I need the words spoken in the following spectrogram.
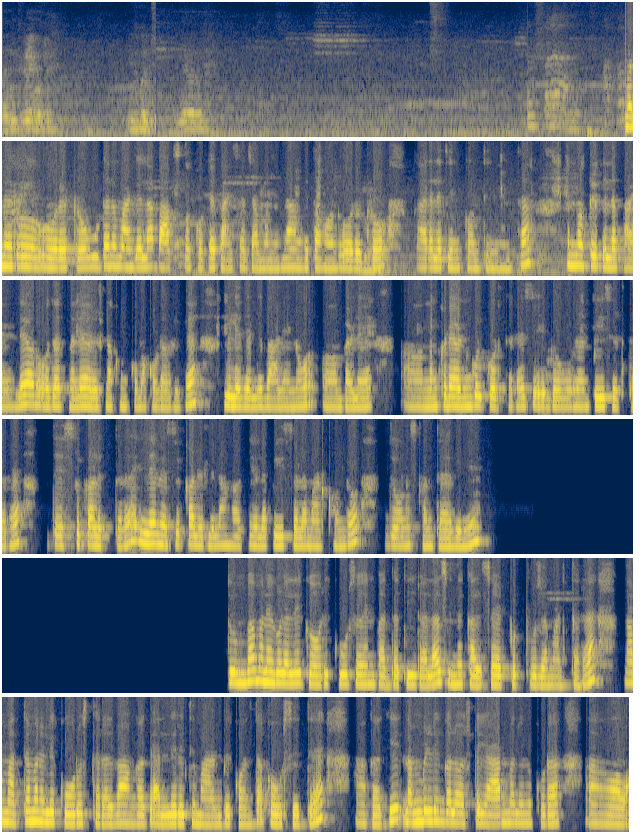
ನಿಂತ್ಕೊಳ್ರಿ ಮಗಳೇ ಇದು ಮನೆಯವರು ಹೊರಟ್ರು, ಊಟನೂ ಮಾಡ್ಲಿಲ್ಲ ಬಾಕ್ಸ್ ಕೊಟ್ಟೆ, ಪಾಯಸ ಜಾಮೂನೆಲ್ಲ ಹಂಗೆ ತಗೊಂಡು ಹೊರಟ್ರು. ಕಾರಲ್ಲೇ ತಿನ್ಕೊಂತೀನಿ ಅಂತ. ನನ್ನ ಮಕ್ಳಿಗೆಲ್ಲ ಬಾಯಲ್ಲಿ, ಅವ್ರು ಹೋದಾದ್ಮೇಲೆ ಅರಿಶಿನ ಕುಂಕುಮ ಕೊಡೋರಿಗೆ ವಿಳ್ಯದಲ್ಲಿ ಬಾಳೆಹಣ್ಣು ಬಳೆ ನಮ್ಮ ನಮ್ ಕಡೆ ಹಣ್ಣುಗಳು ಕೊಡ್ತಾರೆ, ಸೇಬು ನಾನು ಪೀಸ್ ಇಡ್ತಾರೆ. ಮತ್ತೆ ಹೆಸರು ಕಾಳು ಇಡ್ತಾರೆ. ಇಲ್ಲೇನು ಹೆಸರು ಕಾಳು ಇರ್ಲಿಲ್ಲ ಹಾಗಾಗಿ ಎಲ್ಲ ಪೀಸ್ ಎಲ್ಲ ಮಾಡ್ಕೊಂಡು ಜೋಣಿಸ್ಕೊಂತ ಇದೀನಿ. ತುಂಬಾ ಮನೆಗಳಲ್ಲಿ ಗೌರಿ ಕೂರ್ಸೋ ಏನ್ ಪದ್ಧತಿ ಇರಲ್ಲ, ಸುಮ್ನೆ ಕಲ್ಸ ಇಟ್ಬಿಟ್ಟು ಪೂಜೆ ಮಾಡ್ತಾರೆ. ನಮ್ಮ ಅತ್ತೆ ಮನೇಲಿ ಕೂರಿಸ್ತಾರಲ್ವಾ, ಹಂಗಾಗಿ ಅಲ್ಲೇ ರೀತಿ ಮಾಡ್ಬೇಕು ಅಂತ ಕೂರ್ಸಿದ್ದೆ. ಹಾಗಾಗಿ ನಮ್ ಬಿಲ್ಡಿಂಗ್ ಅಲ್ಲೂ ಅಷ್ಟೇ, ಯಾರ ಮನೇನು ಕೂಡ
